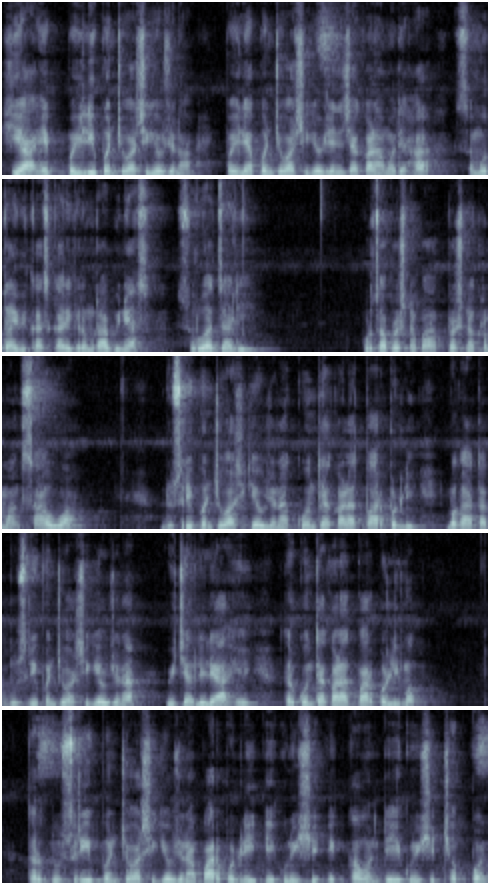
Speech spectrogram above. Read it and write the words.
ही आहे पहिली पंचवार्षिक योजना. पहिल्या पंचवार्षिक योजनेच्या काळामध्ये हा समुदाय विकास कार्यक्रम राबविण्यास सुरुवात झाली. पुढचा प्रश्न पहा. प्रश्न क्रमांक सहावा. दुसरी पंचवार्षिक योजना कोणत्या काळात पार पडली? बघा आता दुसरी पंचवार्षिक योजना विचारलेली आहे. तर कोणत्या काळात पार पडली मग? तर दुसरी पंचवार्षिक योजना पार पडली एकोणीसशे एक्कावन्न ते एकोणीसशे छप्पन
